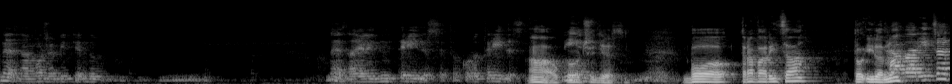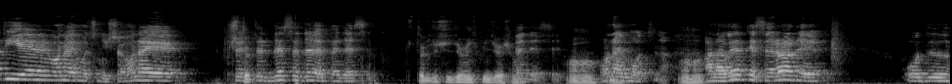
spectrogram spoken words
ne znam, može biti jedno, ne znam, je li 30, okolo 30. Aha, około Nije. 30. Bo travarica to ile ma? Travarica ti je, ona je moćniša, ona je 49-50. 49,50. 50. Aha. Ona je mocna. Aha. A nalepke se rade od eh,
